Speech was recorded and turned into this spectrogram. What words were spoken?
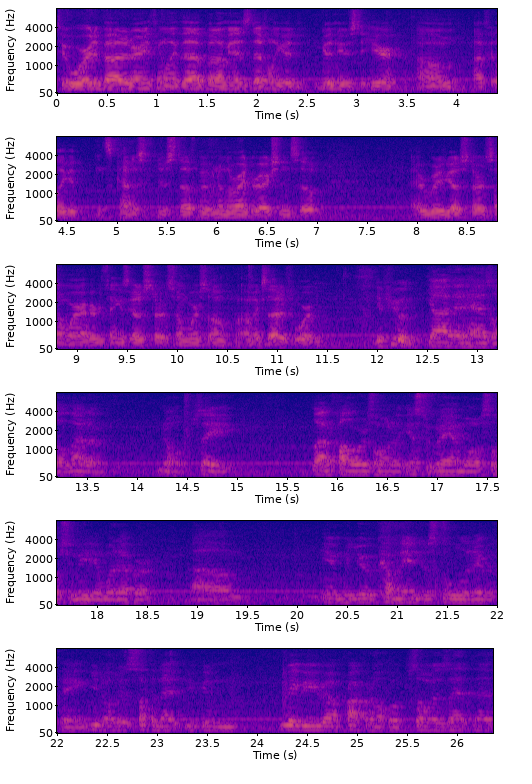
too worried about it or anything like that. But I mean, it's definitely good good news to hear. Um, I feel like it, it's kind of just stuff moving in the right direction. So everybody's got to start somewhere. Everything's got to start somewhere. So I'm, excited for it. If you're a guy that has a lot of, you know, say, a lot of followers on Instagram or social media, whatever, um, and when you're coming into school and everything, you know, it's something that you can maybe uh, profit off of. So is that uh,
